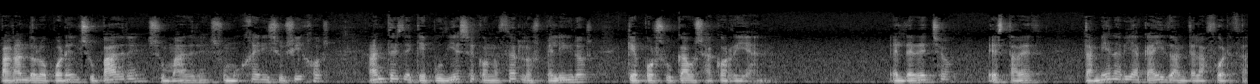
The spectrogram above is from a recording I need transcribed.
pagándolo por él su padre, su madre, su mujer y sus hijos, antes de que pudiese conocer los peligros que por su causa corrían. El derecho, esta vez, también había caído ante la fuerza,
